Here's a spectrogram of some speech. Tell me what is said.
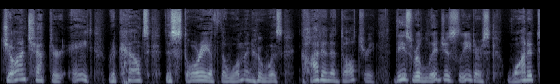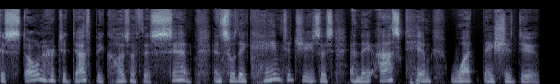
John chapter 8 recounts the story of the woman who was caught in adultery. These religious leaders wanted to stone her to death because of this sin. And so they came to Jesus and they asked him what they should do.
